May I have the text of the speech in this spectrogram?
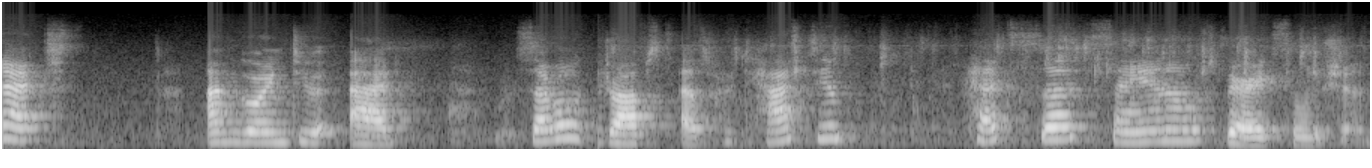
Next, I'm going to add several drops of potassium hexacyanoferrate solution.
